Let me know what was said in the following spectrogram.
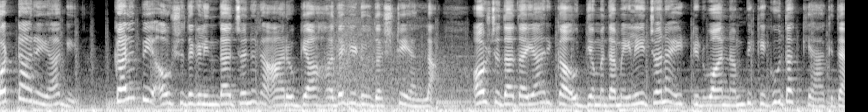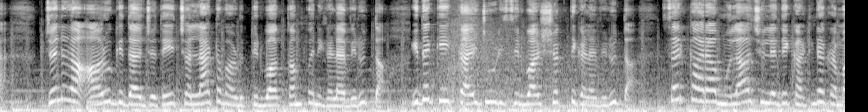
ಒಟ್ಟಾರೆಯಾಗಿ ಕಳಪೆ ಔಷಧಗಳಿಂದ ಜನರ ಆರೋಗ್ಯ ಹದಗೆಡುವುದಷ್ಟೇ ಅಲ್ಲ ಔಷಧ ತಯಾರಿಕಾ ಉದ್ಯಮದ ಮೇಲೆ ಜನ ಇಟ್ಟಿರುವ ನಂಬಿಕೆಗೂ ಧಕ್ಕೆಯಾಗಿದೆ. ಜನರ ಆರೋಗ್ಯದ ಜೊತೆ ಚಲ್ಲಾಟವಾಡುತ್ತಿರುವ ಕಂಪನಿಗಳ ವಿರುದ್ಧ, ಇದಕ್ಕೆ ಕೈಜೋಡಿಸಿರುವ ಶಕ್ತಿಗಳ ವಿರುದ್ಧ ಸರ್ಕಾರ ಮುಲಾಜಿಲ್ಲದೆ ಕಠಿಣ ಕ್ರಮ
